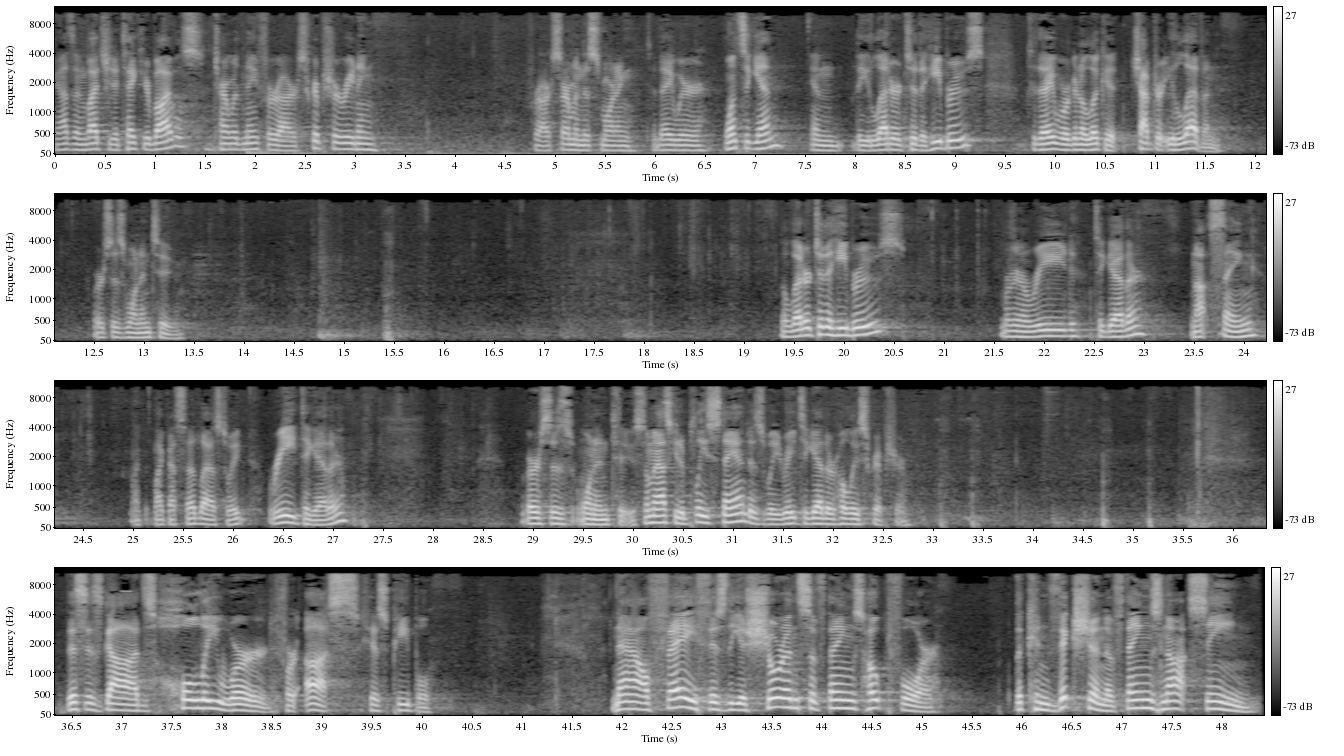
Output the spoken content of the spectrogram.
Guys, I invite you to take your Bibles and turn with me for our scripture reading for our sermon this morning. Today we're once again in the letter to the Hebrews. Today we're going to look at chapter 11, verses 1 and 2. The letter to the Hebrews, we're going to read together, not sing, like, like I said last week, read together verses 1 and 2. So I'm going to ask you to please stand as we read together Holy Scripture. This is God's holy word for us, his people. Now, faith is the assurance of things hoped for, the conviction of things not seen.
